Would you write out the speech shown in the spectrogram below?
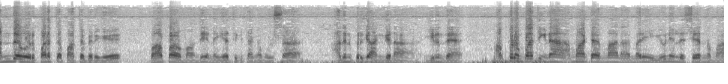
அந்த ஒரு படத்தை பார்த்த பிறகு பாப்பா அம்மா வந்து என்னை ஏத்துக்கிட்டாங்க முழுசா. அதன் பிறகு அங்க நான் இருந்தேன். அப்புறம் பாத்தீங்கன்னா அம்மாட்ட அம்மா நான் மாதிரி யூனியன்ல சேரணுமா?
